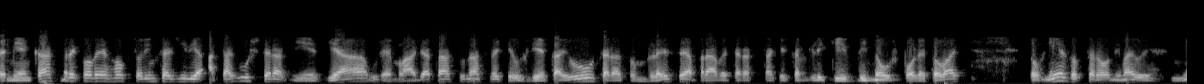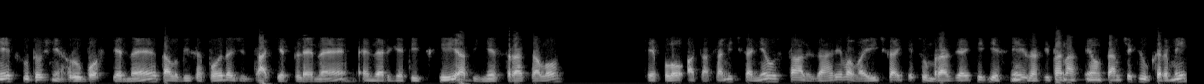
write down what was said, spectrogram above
semienka smrekového, ktorým sa živia a tak už teraz hniezdia, už aj mláďatá sú na svete, už lietajú, teraz som v lese a práve teraz také krdliky vidno už poletovať. To hniezdo, ktoré oni majú, je neskutočne hrubostené, dalo by sa povedať, že zateplené energeticky, aby nestrácalo teplo a tá samička neustále zahrieva vajíčka, aj keď sú mrazy, aj keď je sneh zasypaná snehom, samček ju krmi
